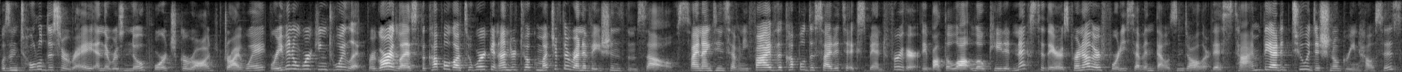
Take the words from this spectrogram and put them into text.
was in total disarray and there was no porch, garage, driveway, or even a working toilet. Regardless, the couple got to work and undertook much of the renovations themselves. By 1975, the couple decided to expand further. They bought the lot located next to theirs for another $47,000. This time, they added two additional greenhouses,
